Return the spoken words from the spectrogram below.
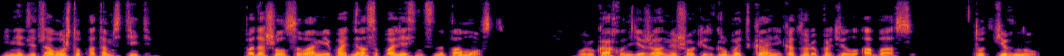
«И не для того, чтобы отомстить?» Подошел с вами и поднялся по лестнице на помост. В руках он держал мешок из грубой ткани, который протянул Аббасу. Тот кивнул.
